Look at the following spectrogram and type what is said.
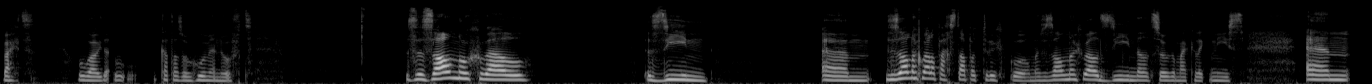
Wacht, hoe wou ik dat? Ik had dat zo goed in mijn hoofd. Ze zal nog wel zien. Um, ze zal nog wel een paar stappen terugkomen. Ze zal nog wel zien dat het zo gemakkelijk niet is. En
